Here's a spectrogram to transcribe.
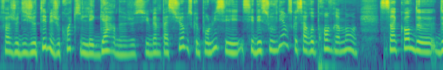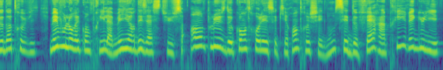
Enfin, je dis jeter, mais je crois qu'il les garde. Je suis même pas sûre, parce que pour lui, c'est des souvenirs, parce que ça reprend vraiment cinq ans de, de notre vie. Mais vous l'aurez compris, la meilleure des astuces, en plus de contrôler ce qui rentre chez nous, c'est de faire un tri régulier.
